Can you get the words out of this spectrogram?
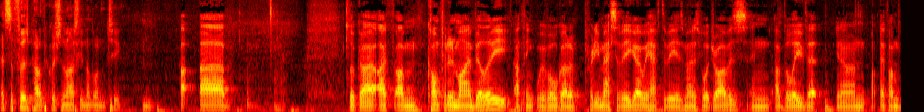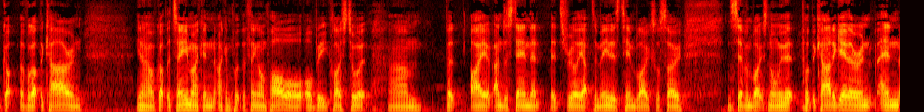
That's the first part of the question. I'll ask you another one to tick. Uh, uh, look, I, I'm confident in my ability. I think we've all got a pretty massive ego. We have to be as motorsport drivers, and I believe that you know, if I'm got if I've got the car and you know I've got the team, I can I can put the thing on pole or, or be close to it. Um, but I understand that it's really up to me. There's ten blokes or so, and seven blokes normally that put the car together, and and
